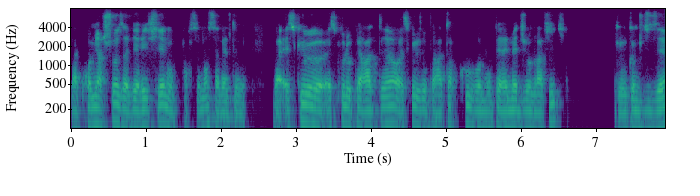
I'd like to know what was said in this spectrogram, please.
la première chose à vérifier, donc forcément, ça va être bah, est-ce que, est-ce que l'opérateur, est-ce que les opérateurs couvrent mon périmètre géographique? Comme je disais,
